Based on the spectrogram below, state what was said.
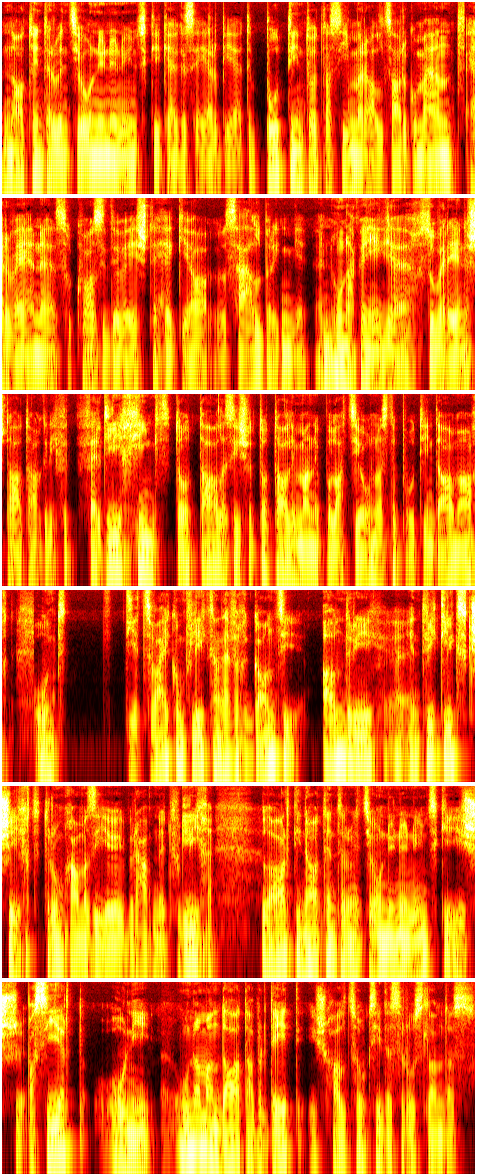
NATO-Intervention 99 gegen Serbien. Putin tut das immer als Argument erwähnen, so quasi der Westen hat ja selber einen unabhängigen, souveränen Staat angegriffen. Der Vergleich hinkt total. Es ist eine totale Manipulation, was der Putin da macht. Und die zwei Konflikte haben einfach eine ganze andere äh, Entwicklungsgeschichte. Darum kann man sie überhaupt nicht vergleichen. Klar, die NATO-Intervention 1999 ist passiert ohne UNO-Mandat, aber dort ist halt so gewesen, dass Russland das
